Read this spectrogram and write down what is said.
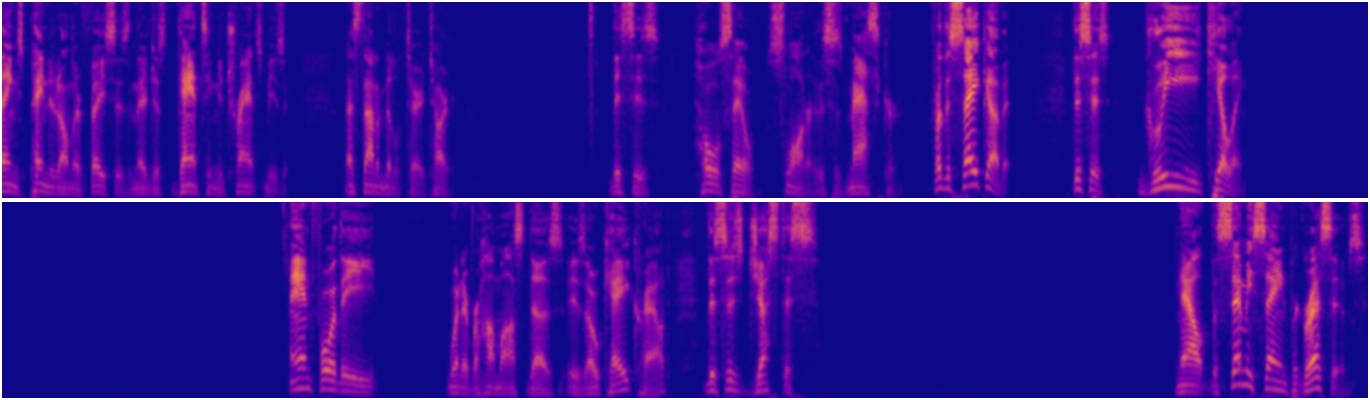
things painted on their faces and they're just dancing to trance music, that's not a military target. This is wholesale slaughter. This is massacre. For the sake of it, this is glee killing. And for the whatever Hamas does is okay crowd, this is justice. Now, the semi sane progressives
